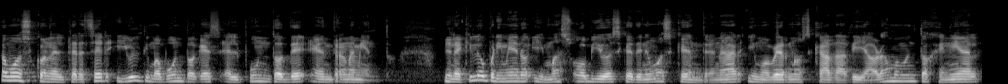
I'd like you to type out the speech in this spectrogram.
Vamos con el tercer y último punto que es el punto de entrenamiento. Bien, aquí lo primero y más obvio es que tenemos que entrenar y movernos cada día. Ahora es un momento genial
